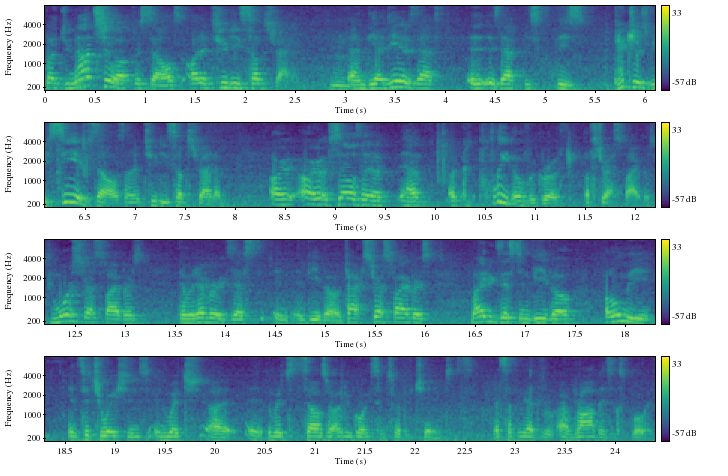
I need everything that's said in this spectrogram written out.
but do not show up for cells on a 2D substratum. And the idea is that, is that these, these pictures we see of cells on a 2D substratum are, are of cells that have, have a complete overgrowth of stress fibers, more stress fibers than would ever exist in, in vivo. In fact, stress fibers might exist in vivo only in situations in which, uh, in which cells are undergoing some sort of change. That's something that uh, Rob is exploring.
